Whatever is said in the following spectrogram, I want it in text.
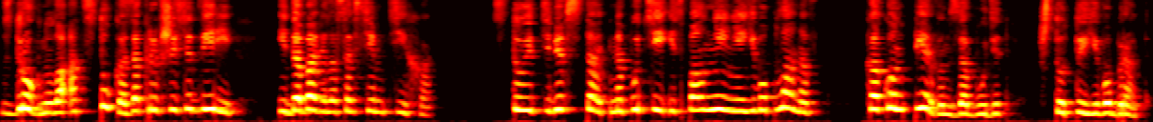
Вздрогнула от стука закрывшейся двери и добавила совсем тихо. «Стоит тебе встать на пути исполнения его планов, как он первым забудет, что ты его брат».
